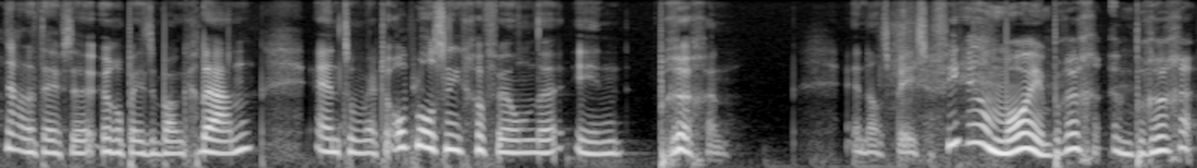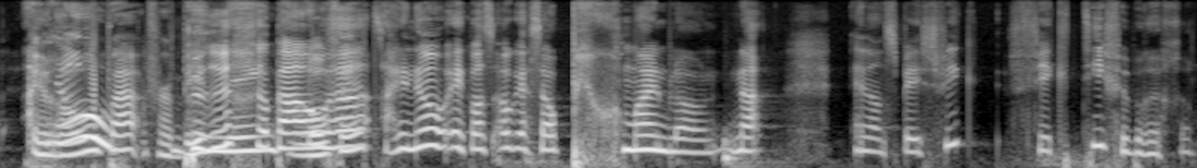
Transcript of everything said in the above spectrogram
Nou, dat heeft de Europese Bank gedaan. En toen werd de oplossing gevonden in Bruggen. En dan specifiek Heel mooi. Brugge, een brugge. I know. Europa, verbinding. bruggen bouwen. I know, ik was ook echt zo mindblown. Nou, en dan specifiek fictieve bruggen.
